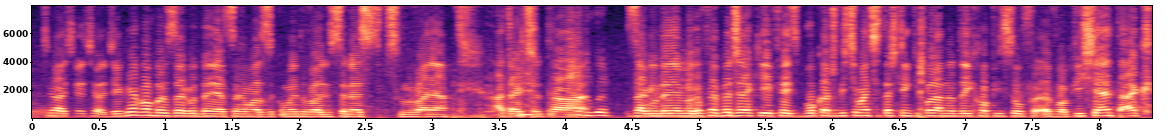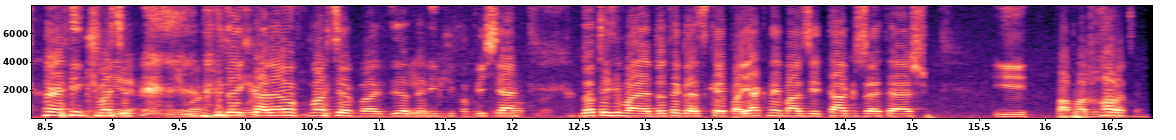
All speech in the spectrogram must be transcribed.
no. Słuchajcie, słuchajcie, dziękuję wam bardzo za oglądanie, zachęcam was do komentowania, oceniania, subskrybowania, a także ta, za oglądanie mojego fanpage'a, i Facebooka. Oczywiście macie też linki podane do ich opisów e, w opisie, tak? linki macie, nie macie do ich kanałów macie podane linki w opisie. Do, tej, do tego Escape'a jak najbardziej, także też i papa do zobaczenia.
